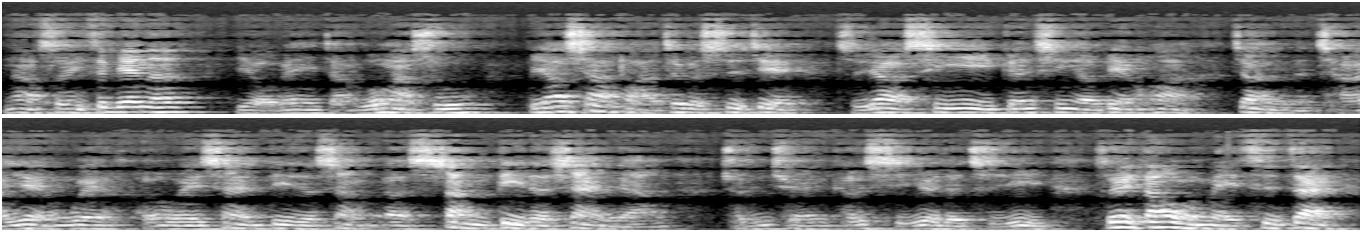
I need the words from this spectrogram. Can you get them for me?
那所以这边呢，有跟你讲，罗马书不要效法这个世界，只要心意更新而变化，叫你们查验为何为上帝的上呃上帝的善良、纯全、可喜悦的旨意。所以，当我们每次在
